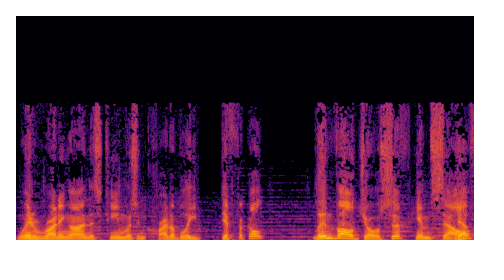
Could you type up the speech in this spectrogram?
when running on this team was incredibly difficult. Linval Joseph himself. Yep.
